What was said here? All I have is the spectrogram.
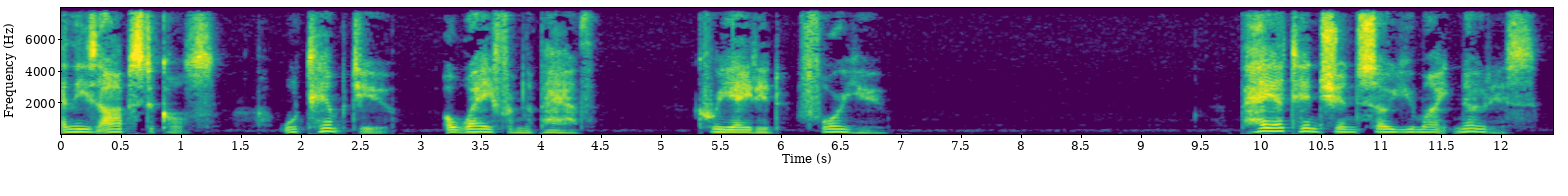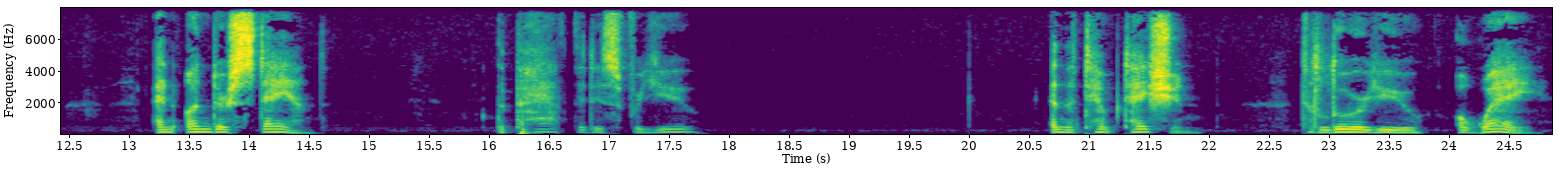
And these obstacles will tempt you away from the path created for you. Pay attention so you might notice and understand the path that is for you and the temptation to lure you away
